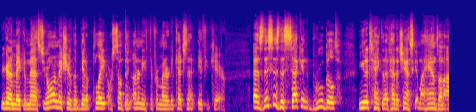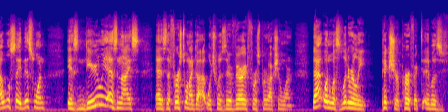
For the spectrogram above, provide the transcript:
you're gonna make a mess. You're gonna wanna make sure to get a plate or something underneath the fermenter to catch that if you care. As this is the second brew built unit tank that I've had a chance to get my hands on, I will say this one is nearly as nice as the first one I got, which was their very first production one. That one was literally picture perfect. It was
